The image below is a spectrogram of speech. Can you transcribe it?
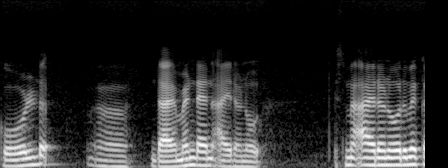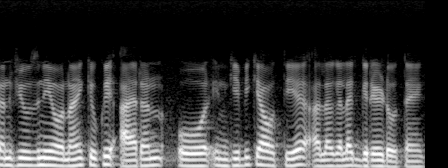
gold diamond and iron ore इसमें आयरन ओर में कंफ्यूज नहीं होना है, क्योंकि आयरन और इनकी भी क्या होती है? अलग अलग ग्रेड होते हैं.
